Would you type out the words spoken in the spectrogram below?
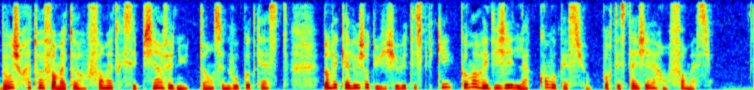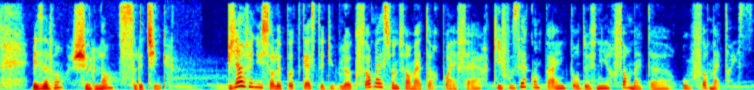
Bonjour à toi formateur ou formatrice et bienvenue dans ce nouveau podcast dans lequel aujourd'hui je vais t'expliquer comment rédiger la convocation pour tes stagiaires en formation. Mais avant, je lance le jingle. Bienvenue sur le podcast du blog formationdeformateur.fr qui vous accompagne pour devenir formateur ou formatrice.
